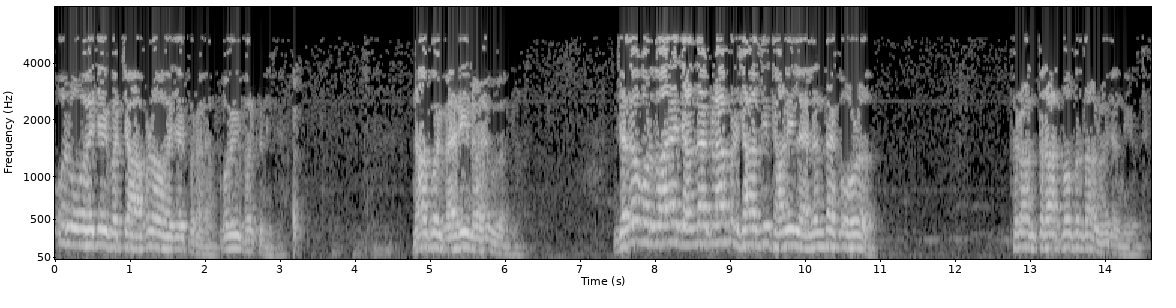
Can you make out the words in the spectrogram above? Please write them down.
ਉਹ ਉਹ ਜਿਹੇ ਬੱਚਾ ਆਪਣਾ, ਉਹ ਜਿਹੇ ਪਰਾਇਆ ਕੋਈ ਫ਼ਰਕ ਨਹੀਂ ਹੈ। ਨਾ ਕੋਈ ਵੈਰੀ, ਨਾ ਹੈ ਬਗਾਨਾ ਜਦੋਂ ਗੁਰਦੁਆਰੇ ਜਾਂਦਾ ਕੜਾ ਪ੍ਰਸ਼ਾਦ ਦੀ ਥਾਲੀ ਲੈ ਲੈਂਦਾ ਕੋਲ, ਫਿਰ ਅੰਤਰਾਤਮਾ ਪ੍ਰਧਾਨ ਹੋ ਜਾਂਦੀ ਹੈ ਉੱਥੇ।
